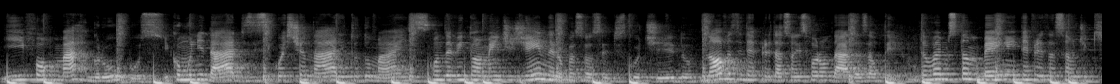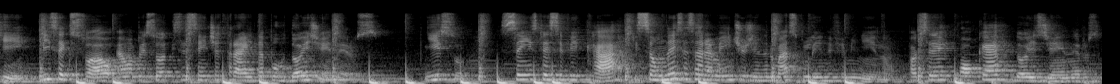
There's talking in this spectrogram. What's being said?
e formar grupos e comunidades e se questionar e tudo mais. Quando eventualmente gênero passou a ser discutido, novas interpretações foram dadas ao termo. Então vemos também a interpretação de que bissexual é uma pessoa que se sente atraída por dois gêneros. Isso sem especificar que são necessariamente o gênero masculino e feminino. Pode ser qualquer dois gêneros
